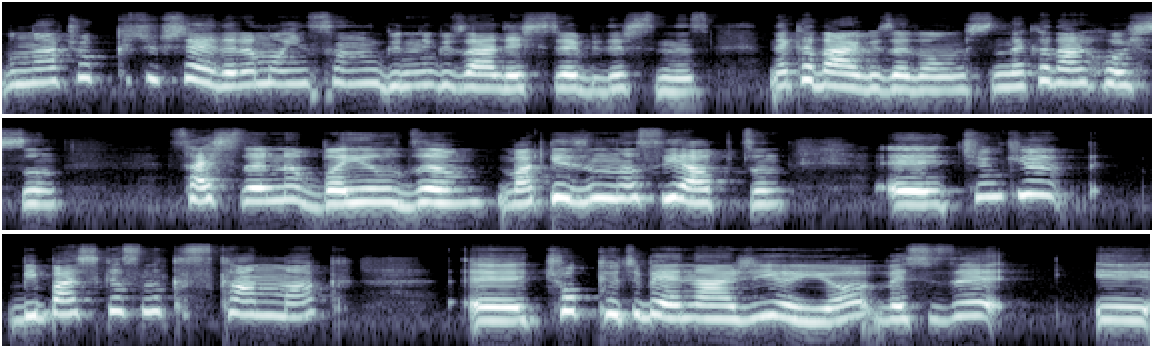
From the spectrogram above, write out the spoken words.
bunlar çok küçük şeyler ama insanın gününü güzelleştirebilirsiniz. Ne kadar güzel olmuşsun, ne kadar hoşsun. Saçlarına bayıldım. Makyajını nasıl yaptın? E, çünkü bir başkasını kıskanmak e, çok kötü bir enerji yayıyor ve size e,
